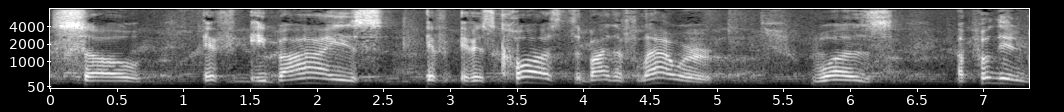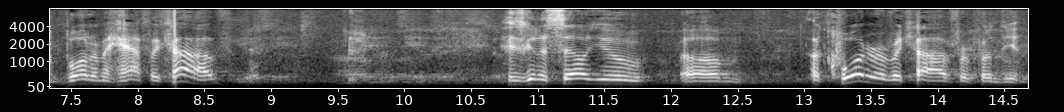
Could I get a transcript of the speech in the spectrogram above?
So if he buys, if, if his cost to buy the flour was a pundian bought him a half a kav, he's going to sell you um, a quarter of a kav for pundian.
